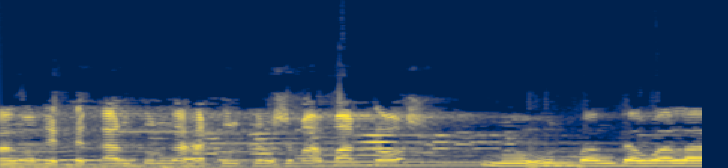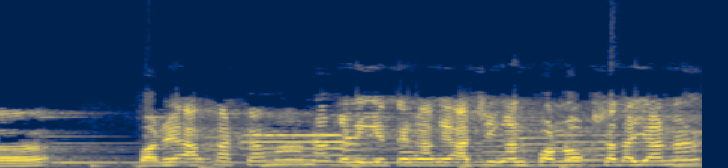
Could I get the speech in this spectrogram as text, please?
Mang oge tekantun ngahaturkan semah bakdos nuhun Mang Dawala. Badai angkat ka mana geni tengange acingan ponok sadayana?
